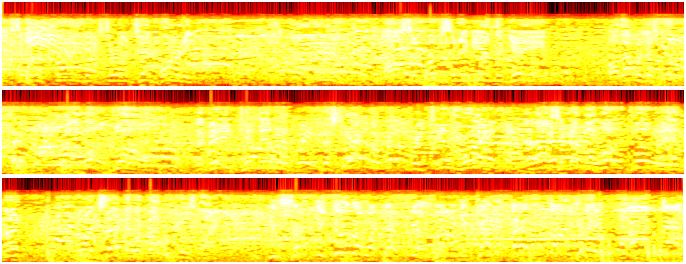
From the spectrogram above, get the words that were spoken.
Austin with a spine buster on Jeff Hardy. Austin loosening in the game. Oh, that was a low blow. The game to distract the referee, Tim White, and Austin got the low blow in. I know exactly what that feels like. You certainly do know what that feels like, and you got it last Thursday.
